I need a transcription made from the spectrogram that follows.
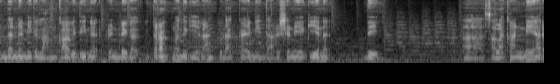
අදන්න මේක ලංකාවිතින ට්‍රෙන්ඩ් එක විතරක්මද කියලා ගොඩක් අය මේ දර්ශනය කියන දේ ආ, සලකන්නේ අර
